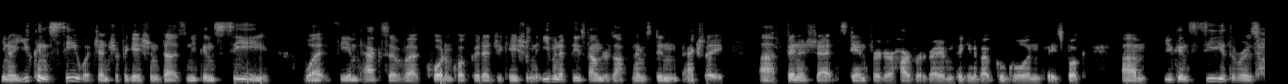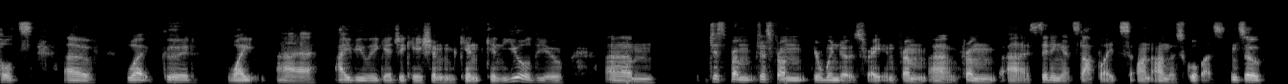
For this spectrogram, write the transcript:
you know, you can see what gentrification does, and you can see what the impacts of a quote unquote good education, even if these founders oftentimes didn't actually uh, finish at Stanford or Harvard, right? I'm thinking about Google and Facebook. Um, you can see the results of what good white uh, Ivy League education can can yield you. Um, just from just from your windows, right, and from um, from uh, sitting at stoplights on on the school bus. And so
